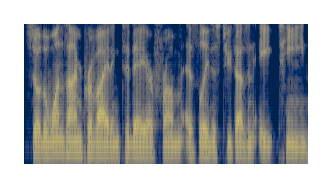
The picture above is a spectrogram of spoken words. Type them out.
So the ones I'm providing today are from as late as 2018.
